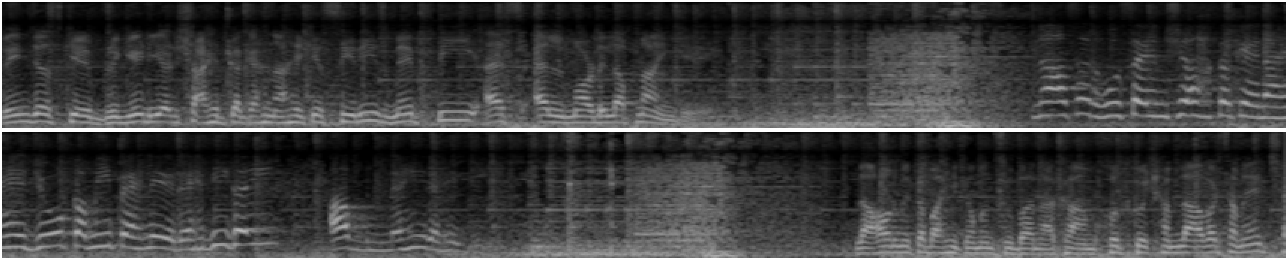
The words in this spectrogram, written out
رینجرز کے بریگیڈیئر شاہد کا کہنا ہے کہ سیریز میں پی ایس ایل ماڈل اپنائیں گے۔ ناصر حسین شاہ کا کہنا ہے جو کمی پہلے رہ بھی گئی اب نہیں رہے گی۔ لاہور میں تباہی کا منصوبہ ناکام خود کش حملہ آور سمیت چھ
